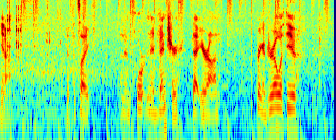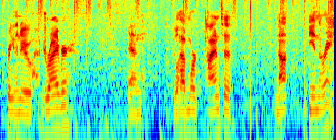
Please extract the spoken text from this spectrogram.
you know, if it's like an important adventure that you're on, bring a drill with you, bring the new driver, and you'll have more time to not be in the rain.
